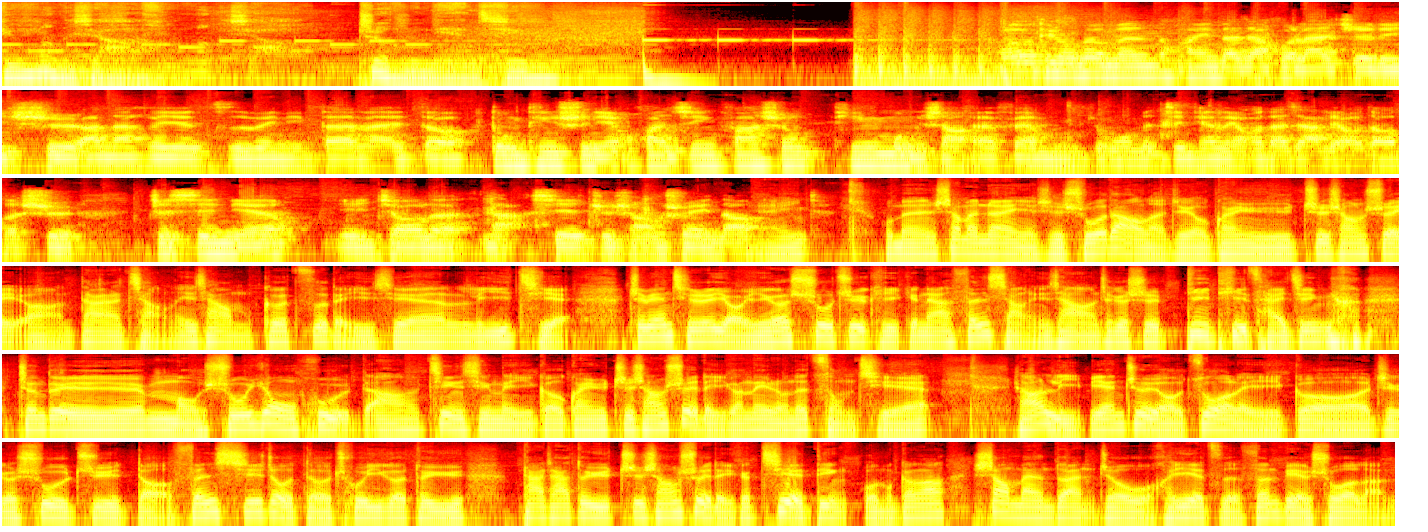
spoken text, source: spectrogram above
听梦想，梦想正年轻。Hello，听众朋友们，欢迎大家回来，这里是安南和叶子为您带来的动听十年换新发声，听梦想 FM。就我们今天要和大家聊到的是。这些年你交了哪些智商税呢？哎，我们上半段也是说到了这个关于智商税啊，大家讲了一下我们各自的一些理解。这边其实有一个数据可以跟大家分享一下啊，这个是 DT 财经针对某书用户啊进行的一个关于智商税的一个内容的总结，然后里边就有做了一个这个数据的分析，就得出一个对于大家对于智商税的一个界定。我们刚刚上半段就我和叶子分别说了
